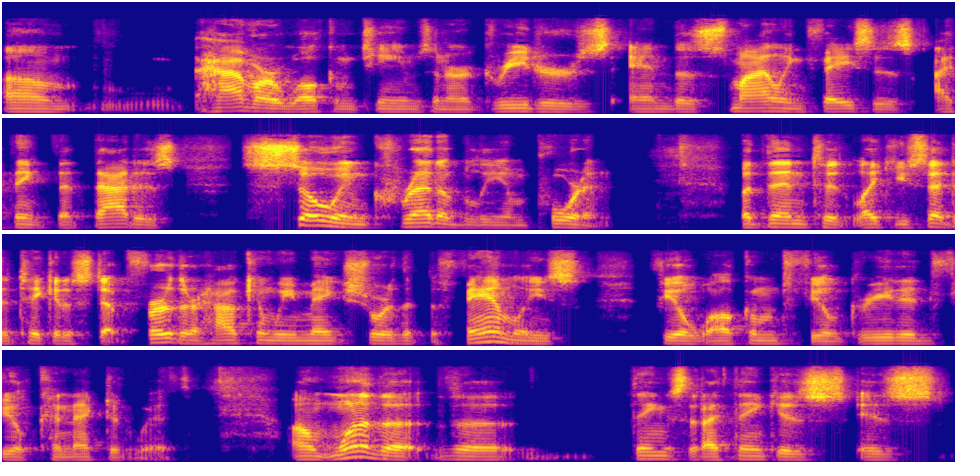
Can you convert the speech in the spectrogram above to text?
um, have our welcome teams and our greeters and the smiling faces i think that that is so incredibly important but then to like you said to take it a step further how can we make sure that the families feel welcomed feel greeted feel connected with um, one of the the things that i think is is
